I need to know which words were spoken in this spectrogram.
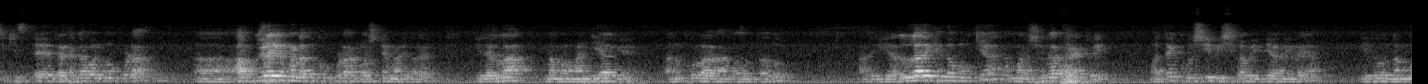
ಚಿಕಿತ್ಸೆ ಘಟಕವನ್ನು ಕೂಡ ಅಪ್ಗ್ರೇಡ್ ಮಾಡೋದಕ್ಕೂ ಕೂಡ ಘೋಷಣೆ ಮಾಡಿದ್ದಾರೆ. ಇದೆಲ್ಲ ನಮ್ಮ ಮಂಡ್ಯಗೆ ಅನುಕೂಲ ಆಗುವಂಥದ್ದು. ಅದು ಎಲ್ಲರಿಗಿಂತ ಮುಖ್ಯ ನಮ್ಮ ಶುಗರ್ ಫ್ಯಾಕ್ಟ್ರಿ ಮತ್ತೆ ಕೃಷಿ ವಿಶ್ವವಿದ್ಯಾನಿಲಯ. ಇದು ನಮ್ಮ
